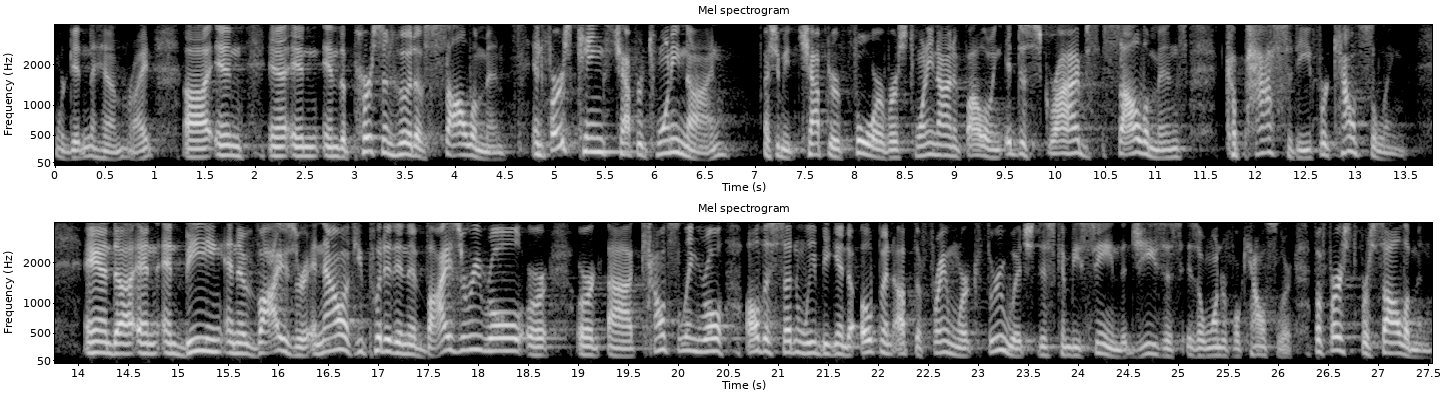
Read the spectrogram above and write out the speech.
We're getting to him, right? Uh, in, in, in the personhood of Solomon. In 1 Kings chapter 29, excuse me, chapter 4, verse 29 and following, it describes Solomon's capacity for counseling and, uh, and, and being an advisor. And now, if you put it in advisory role or, or uh, counseling role, all of a sudden we begin to open up the framework through which this can be seen that Jesus is a wonderful counselor. But first, for Solomon.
